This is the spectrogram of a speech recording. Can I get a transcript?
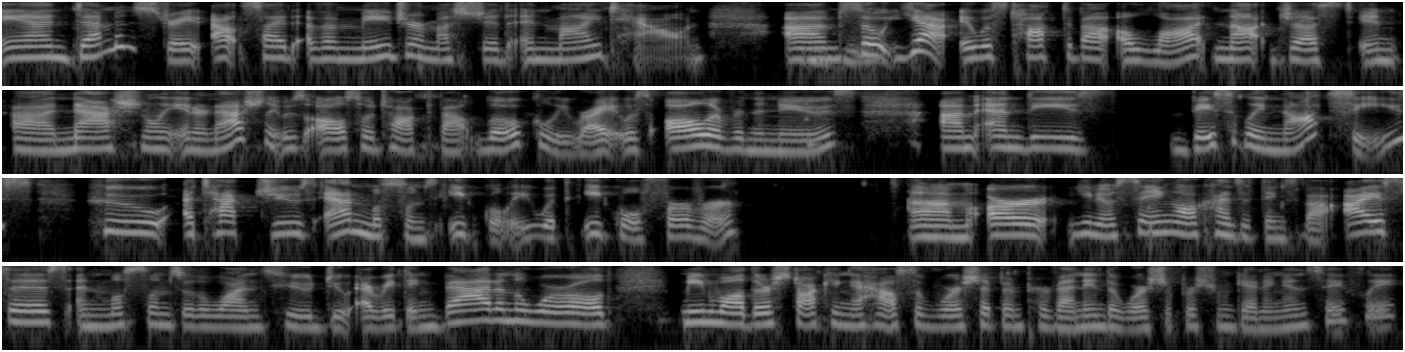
and demonstrate outside of a major masjid in my town. Um, so yeah it was talked about a lot not just in uh, nationally internationally it was also talked about locally right? It was all over the news. Um, and these basically nazis who attack jews and muslims equally with equal fervor um, are you know saying all kinds of things about isis and muslims are the ones who do everything bad in the world meanwhile they're stalking a house of worship and preventing the worshipers from getting in safely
